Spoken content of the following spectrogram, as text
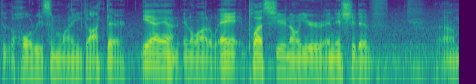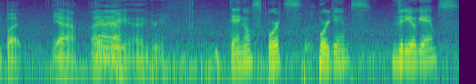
the whole reason why you got there. yeah, yeah. In, in a lot of ways. Plus, you know, your initiative. Um, but yeah, I Yeah, agree. I agree. Daniel, sports, board games, video games.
